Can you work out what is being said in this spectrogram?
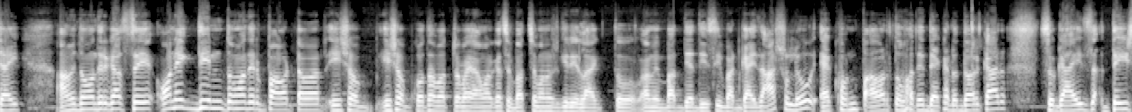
চাই। আমি তোমাদের কাছে অনেক দিন তোমাদের পাওয়ার টাওয়ার এইসব এইসব কথাবার্তা ভাই, আমার কাছে বাচ্চা মানুষগিরি লাগতো আমি বাদ দিয়ে দিয়েছি বাট গাইজ আসলেও এখন পাওয়ার তোমাদের দেখানো দরকার। সো গাইজ তেইশ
